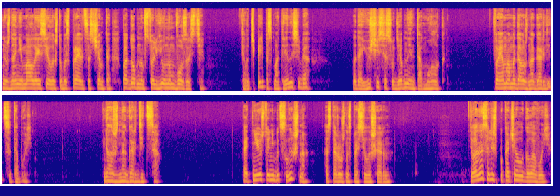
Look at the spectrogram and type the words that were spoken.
Нужна немалая сила, чтобы справиться с чем-то подобным в столь юном возрасте». А вот теперь посмотри на себя. Выдающийся судебный энтомолог. Твоя мама должна гордиться тобой. Должна гордиться. От нее что-нибудь слышно? Осторожно спросила Шерон. Иванесса лишь покачала головой.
